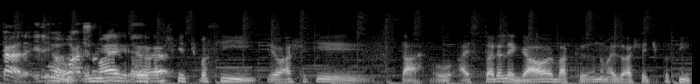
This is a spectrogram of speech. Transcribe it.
Cara, ele, Mano, eu acho. Não é, eu acho que, tipo assim, eu acho que. Tá, a história é legal, é bacana, mas eu achei, tipo assim.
